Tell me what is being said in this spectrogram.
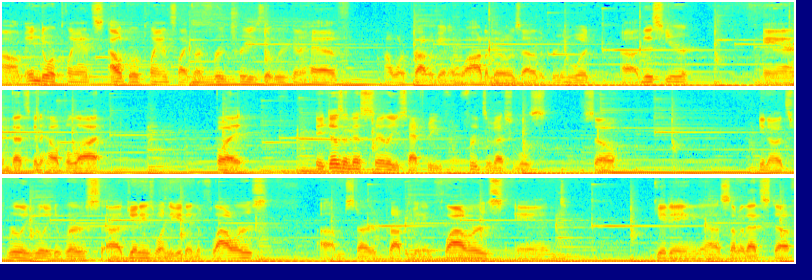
um, indoor plants, outdoor plants like our fruit trees that we're going to have, I want to propagate a lot of those out of the greenwood uh, this year, and that's going to help a lot. But it doesn't necessarily just have to be fruits and vegetables. So, you know, it's really, really diverse. Uh, Jenny's wanting to get into flowers, um, started propagating flowers and getting uh, some of that stuff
